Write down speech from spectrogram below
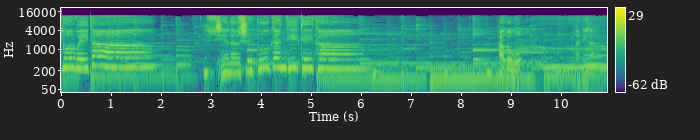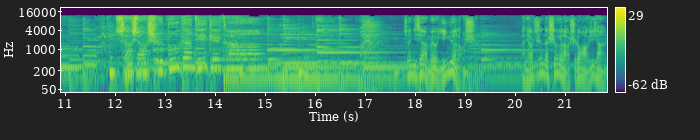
多伟大，写了诗不敢递给他。还有个五啊，那个小小事不敢递给他。说你家有没有音乐老师啊？你要是真的声乐老师的话，我就想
